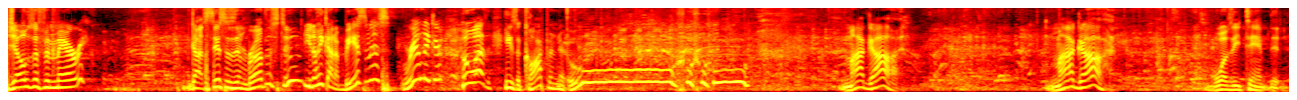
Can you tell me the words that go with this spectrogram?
Joseph and Mary. Got sisters and brothers too. You know he got a business. Really, girl? Who was it? He's a carpenter. Ooh, my God, my God, was he tempted?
